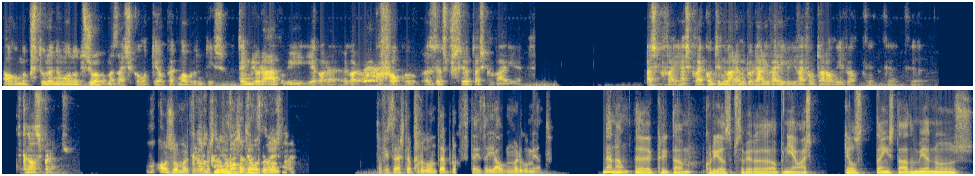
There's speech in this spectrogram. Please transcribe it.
alguma postura num ou noutro jogo, mas acho que com o tempo, é como o Bruno disse, tem melhorado e, agora, agora com o foco a 200% acho que vai acho que vai, acho que vai continuar a melhorar e vai, e vai voltar ao nível que, que, que, que nós esperamos. Ó oh, João Martins, mas tu fizeste, esta pergunta, é? tu fizeste a pergunta porque tens aí algum argumento. Não, não, uh, estar curioso por saber a opinião. Acho que eles têm estado menos.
